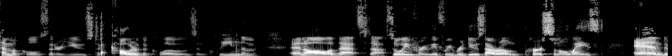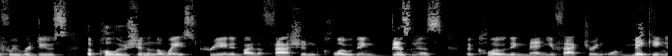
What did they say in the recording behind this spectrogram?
chemicals that are used to color the clothes and clean them and all of that stuff. So if we, if we reduce our own personal waste, and if we reduce the pollution and the waste created by the fashion clothing business, the clothing manufacturing or making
